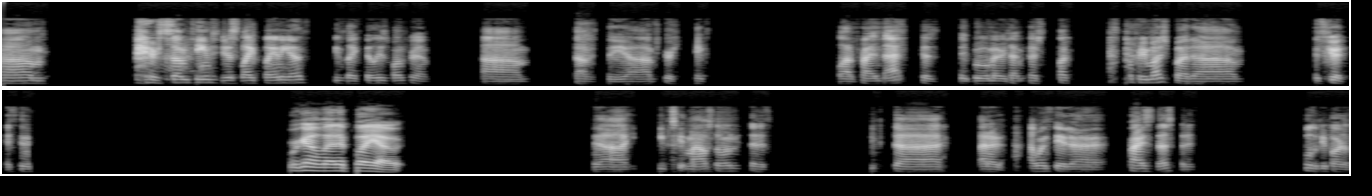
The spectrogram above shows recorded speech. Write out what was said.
Um, there's some teams you just like playing against. Seems like Philly's one for him. Um, obviously, uh, I'm sure he takes a lot of pride in that because they boo him every time he touches the puck, pretty much. But um, it's good. It's We're gonna let it play out. uh, he keeps getting milestones. That it's keeps, uh, I don't. I wouldn't say it uh, surprises us, but it's cool to be part of.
